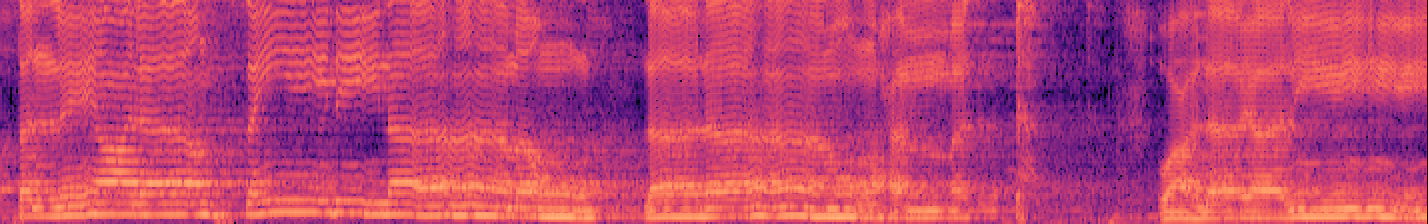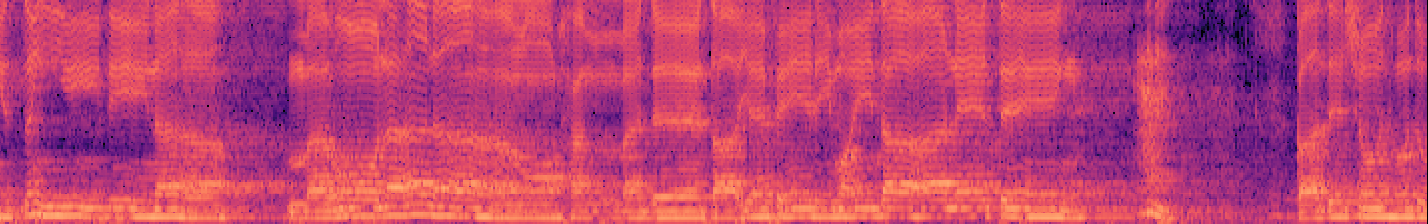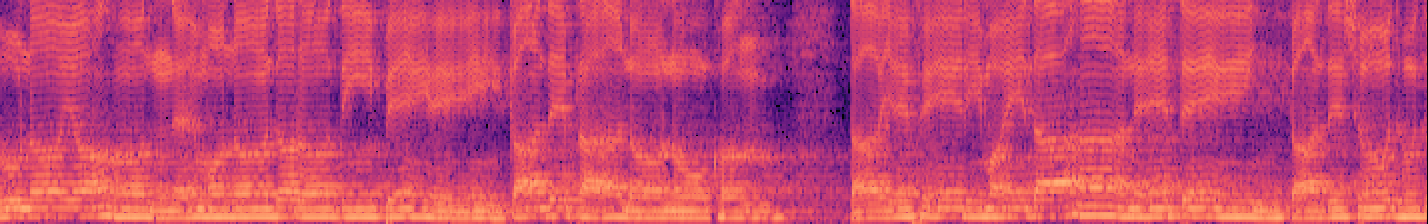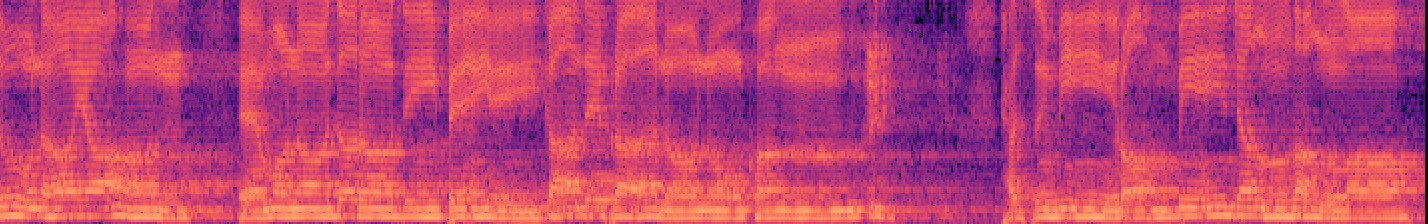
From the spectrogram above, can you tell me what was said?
সাল্লি আলা الذين آمنوا لنا محمد وعلى يالي سيدنا مولانا محمد. طائفের ময়দানেতে কাদে শুধু দুনয়ন মন দর দ্বীপে কাদে প্রাণনুখন তাই ফেরি ময়দানেতে কাদে শুধু দুনয়ন এমন দর দ্বীপে কাদে প্রাণনুখন حسبي ربي جل الله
